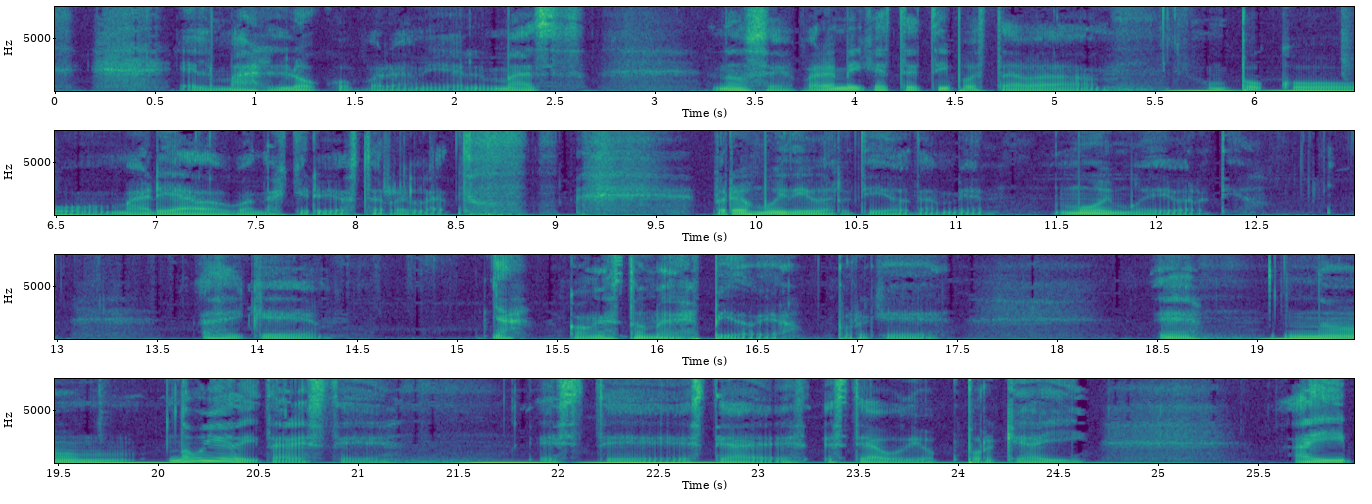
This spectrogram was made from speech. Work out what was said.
el más loco para mí, el más, no sé, para mí que este tipo estaba un poco mareado cuando escribió este relato. Pero es muy divertido también, muy, muy divertido. Así que, ya, con esto me despido ya, porque eh, no, no voy a editar este, este, este, este audio, porque hay, hay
